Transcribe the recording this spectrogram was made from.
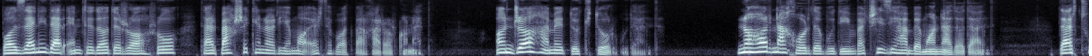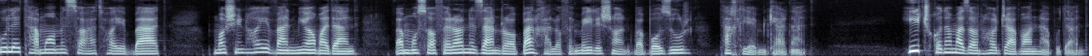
با زنی در امتداد راهرو در بخش کناری ما ارتباط برقرار کند. آنجا همه دکتر بودند. نهار نخورده بودیم و چیزی هم به ما ندادند. در طول تمام ساعتهای بعد ماشینهای ون می آمدند و مسافران زن را برخلاف میلشان و بازور تخلیه می کردند. هیچ کدام از آنها جوان نبودند.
